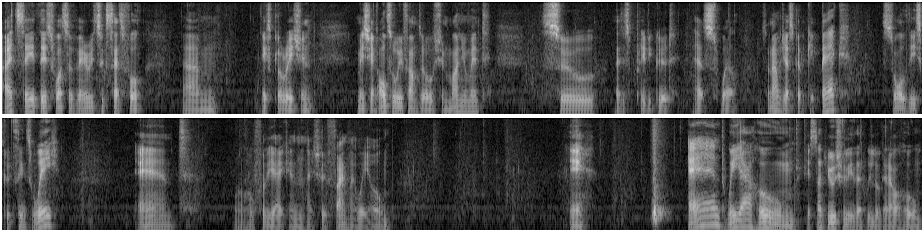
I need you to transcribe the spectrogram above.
I'd say this was a very successful um, exploration mission. Also, we found the ocean monument, so that is pretty good as well. So now we just gotta get back, store these good things away, and well, hopefully I can actually find my way home. Eh. And we are home. It's not usually that we look at our home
